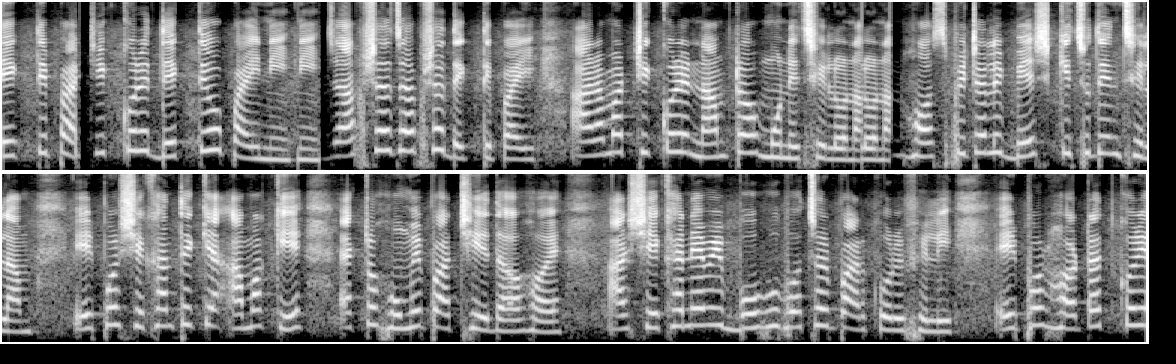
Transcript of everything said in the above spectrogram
দেখতে পাই, ঠিক করে দেখতেও পাইনি। ঝাপসা ঝাপসা দেখতে পাই। আর আমার ঠিক করে নামটাও মনে ছিল না। হসপিটালে বেশ কিছুদিন ছিলাম। এরপর সেখান থেকে আমাকে একটা হোমে পাঠিয়ে দেওয়া হয়। আর সেখানে আমি বহু বছর পার করে ফেলি। এরপর হঠাৎ করে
